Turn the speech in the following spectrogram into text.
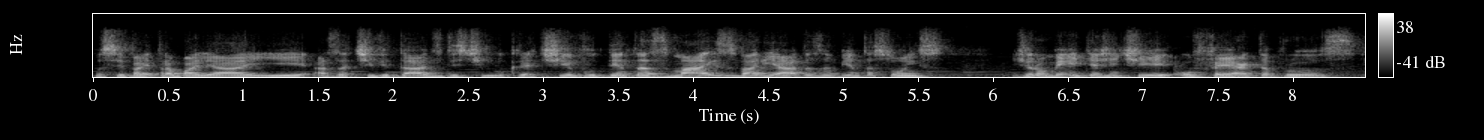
você vai trabalhar aí as atividades de estímulo criativo dentro das mais variadas ambientações. Geralmente a gente oferta para os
